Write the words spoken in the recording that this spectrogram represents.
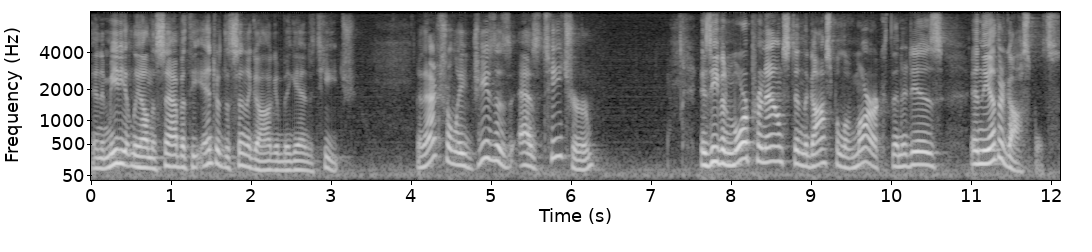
and immediately on the Sabbath, he entered the synagogue and began to teach. And actually, Jesus as teacher is even more pronounced in the Gospel of Mark than it is in the other Gospels.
